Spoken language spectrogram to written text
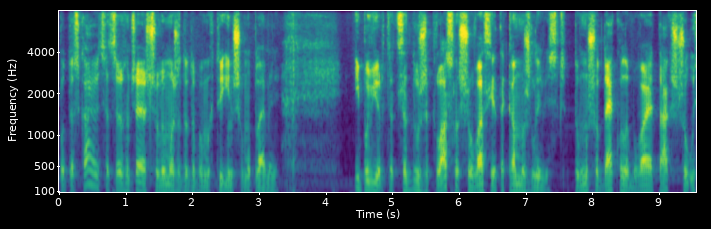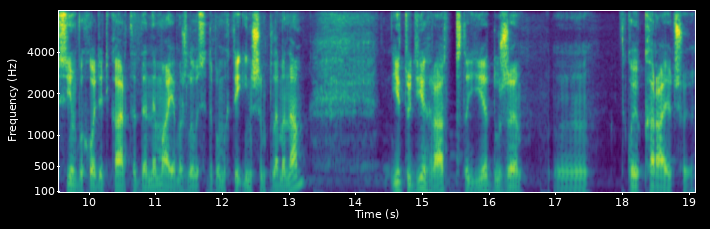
потискаються. Це означає, що ви можете допомогти іншому племені. І повірте, це дуже класно, що у вас є така можливість. Тому що деколи буває так, що усім виходять карти, де немає можливості допомогти іншим племенам. І тоді гра стає дуже м, такою караючою,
